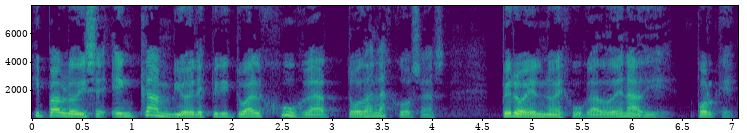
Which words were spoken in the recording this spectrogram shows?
Y Pablo dice, en cambio el espiritual juzga todas las cosas, pero él no es juzgado de nadie. ¿Por qué?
